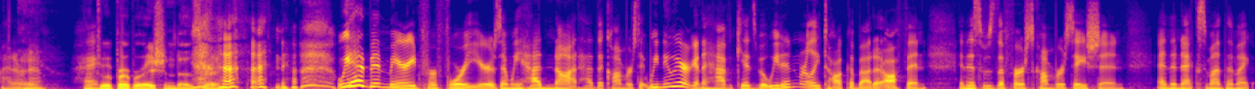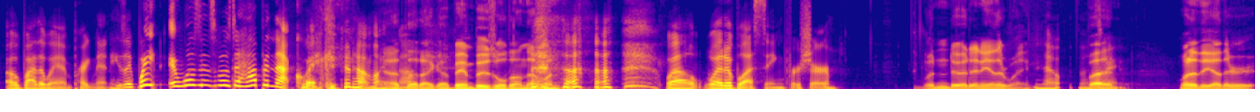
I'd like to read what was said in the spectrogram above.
I don't hey, know. Hey. That's what preparation does, right? we had been married for four years and we had not had the conversation. We knew we were going to have kids, but we didn't really talk about it often. And this was the first conversation. And the next month, I'm like, oh, by the way, I'm pregnant. He's like, wait, it wasn't supposed to happen that quick. And I'm like, yeah, I oh. thought I got bamboozled on that one. well, what a blessing for sure. Wouldn't do it any other way. No, nope, but right. One of the other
